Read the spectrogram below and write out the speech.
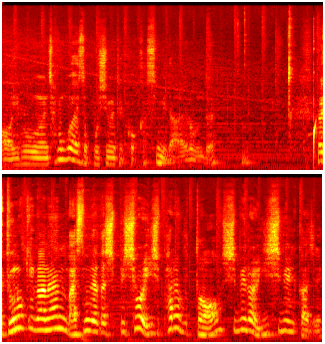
어, 이 부분 참고해서 보시면 될 것 같습니다, 여러분들. 음. 등록 기간은 말씀드렸다시피 10월 28일부터 11월 20일까지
